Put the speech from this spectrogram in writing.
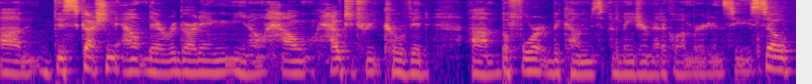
um, discussion out there regarding you know how how to treat COVID um, before it becomes a major medical emergency. So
